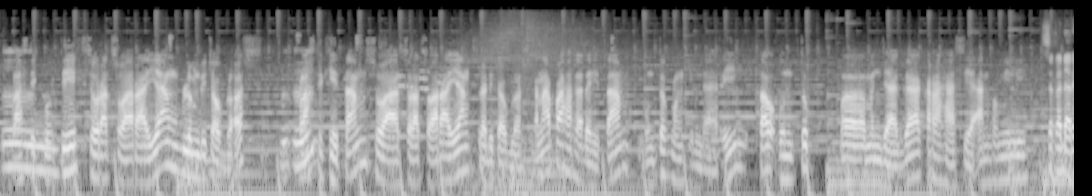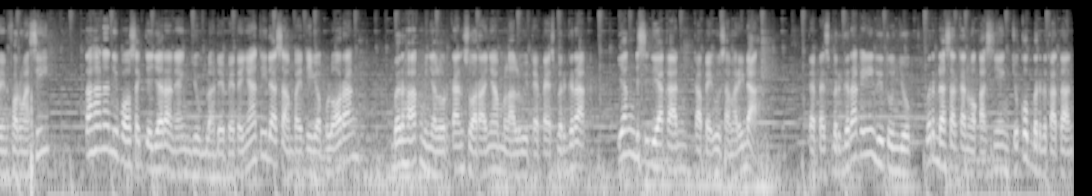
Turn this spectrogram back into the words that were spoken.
Plastik Hmm. putih surat suara yang belum dicoblos, Hmm. plastik hitam surat surat suara yang sudah dicoblos. Kenapa harus ada hitam? Untuk menghindari atau untuk e, menjaga kerahasiaan pemilih. Sekedar informasi, tahanan di Polsek Jajaran yang jumlah DPT-nya tidak sampai 30 orang berhak menyalurkan suaranya melalui TPS bergerak yang disediakan KPU Samarinda. TPS bergerak ini ditunjuk berdasarkan lokasinya yang cukup berdekatan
